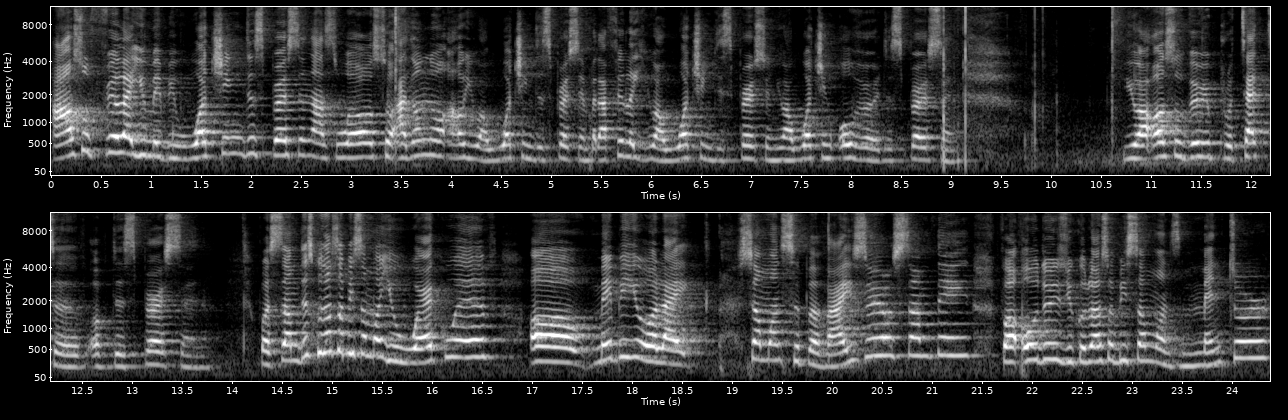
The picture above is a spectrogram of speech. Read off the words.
I also feel like you may be watching this person as well. So I don't know how you are watching this person, but I feel like you are watching this person. You are watching over this person. You are also very protective of this person. For some, this could also be someone you work with, or maybe you are like someone's supervisor or something. For others, you could also be someone's mentor.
